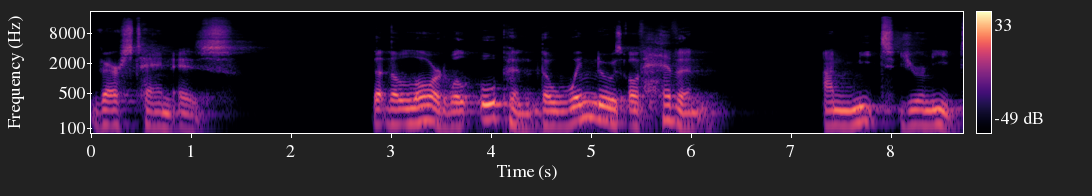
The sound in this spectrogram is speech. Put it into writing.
verse 10 is that the Lord will open the windows of heaven and meet your need.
